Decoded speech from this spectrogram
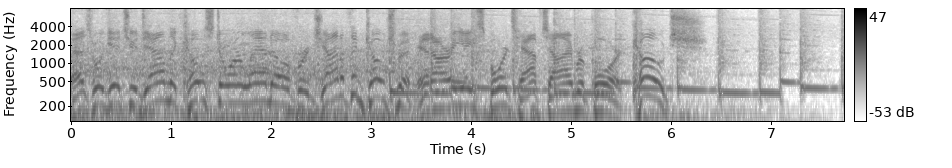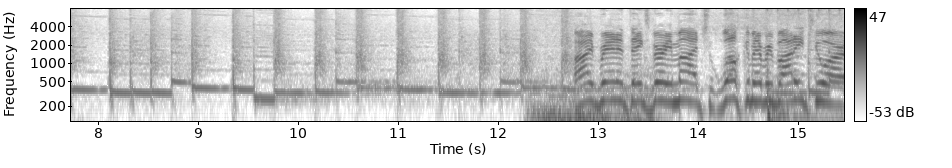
As we'll get you down the coast to Orlando for Jonathan Coachman and REA EA Sports Halftime Report. Coach! All right, Brandon, thanks very much. Welcome, everybody, to our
